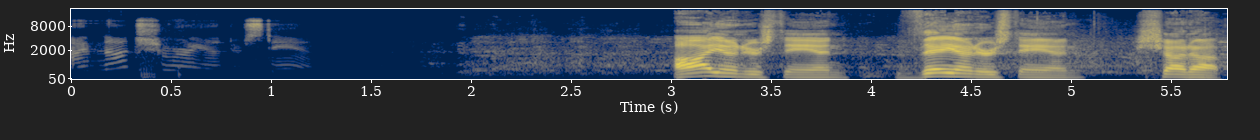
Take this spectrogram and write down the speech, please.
I'm not sure I understand. I understand. They understand. Shut up.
